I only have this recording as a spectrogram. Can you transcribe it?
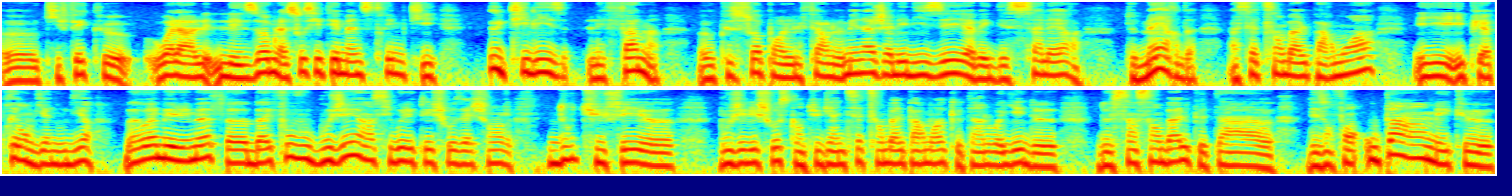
euh, qui fait que voilà les, les hommes, la société mainstream qui utilise les femmes, que ce soit pour aller faire le ménage à l'Élysée avec des salaires de merde à 700 balles par mois et, et puis après on vient nous dire bah ouais mais les meufs euh, bah il faut vous bouger hein, si vous voulez que les choses elles changent d'où tu fais euh, bouger les choses quand tu gagnes 700 balles par mois que tu as un loyer de de 500 balles que tu as des enfants ou pas hein, mais que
